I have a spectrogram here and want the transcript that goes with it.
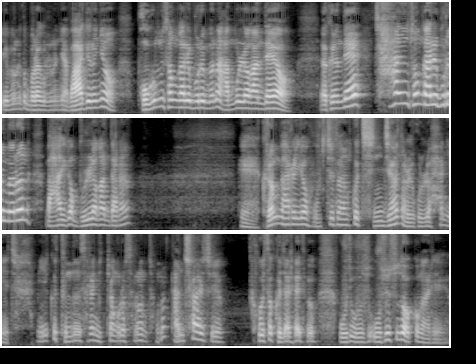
이분은 또 뭐라 그러느냐 마귀는요 복음 성가를 부르면 안 물러간대요. 어, 그런데 찬송가를 부르면은 마귀가 물러간다나? 예, 그런 말을요, 웃지도 않고 진지한 얼굴로 하니, 참, 이그 듣는 사람 입장으로서는 정말 난처하지요. 거기서 그 자리에도 웃, 웃, 웃을 수도 없고 말이에요.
